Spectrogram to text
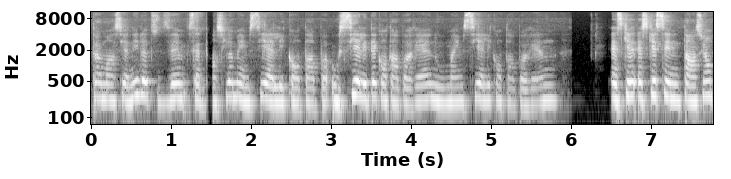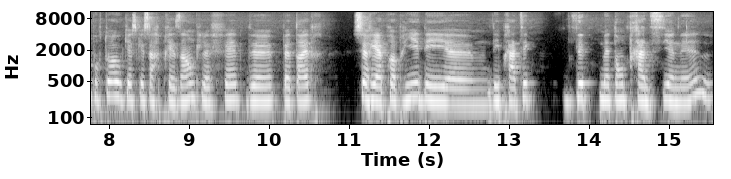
tu as mentionné, là, tu disais, cette danse-là, même si elle est contemporaine, ou si elle était contemporaine, ou même si elle est contemporaine, est-ce que est-ce que c'est une tension pour toi ou qu'est-ce que ça représente le fait de peut-être se réapproprier des, euh, des pratiques dites, mettons, traditionnelles,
